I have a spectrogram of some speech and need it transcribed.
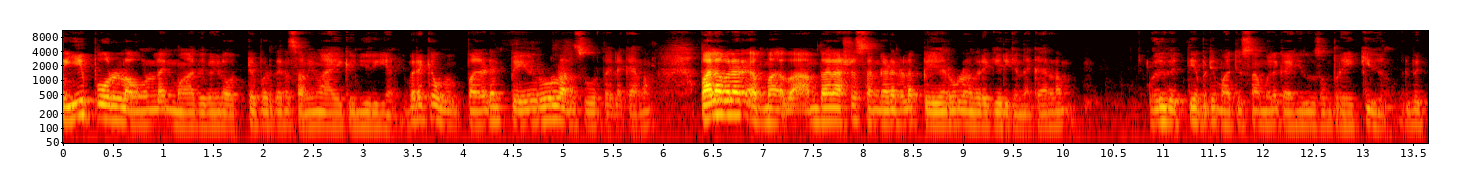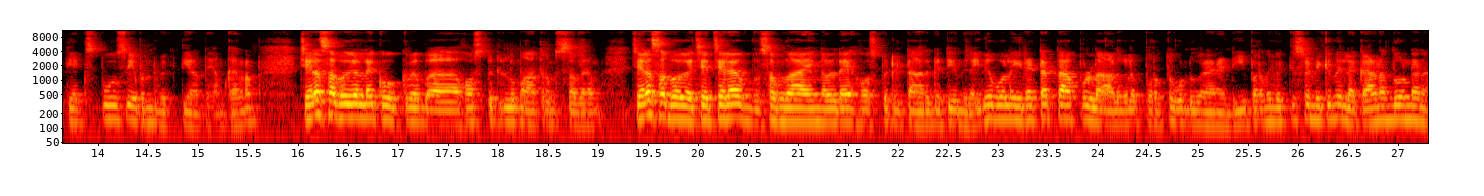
ഈ പോലുള്ള ഓൺലൈൻ മാധ്യമങ്ങളെ ഒറ്റപ്പെടുത്തേണ്ട സമയമായിക്കൊണ്ടിരിക്കുകയാണ് ഇവരൊക്കെ പലരുടെയും പേറോളാണ് സുഹൃത്തുക്കളെ. കാരണം പല പല അന്താരാഷ്ട്ര സംഘടനകളുടെ പേറോളാണ് ഇവരൊക്കെ ഇരിക്കുന്നത്. കാരണം ഒരു വ്യക്തിയെ പറ്റി മാത്യു സാമുല കഴിഞ്ഞ ദിവസം ബ്രേക്ക് ചെയ്തിരുന്നു. ഒരു വ്യക്തി എക്സ്പോസ് ചെയ്യപ്പെടുന്ന വ്യക്തിയാണ് അദ്ദേഹം. കാരണം ചില സഭകളിലെ ഹോസ്പിറ്റലിൽ മാത്രം സമരം ചില സഭകൾ ചില സമുദായങ്ങളുടെ ഹോസ്പിറ്റൽ ടാർഗറ്റ് ചെയ്യുന്നില്ല. ഇതേപോലെ ഇരട്ടത്താപ്പുള്ള ആളുകളെ പുറത്തു കൊണ്ടുവരാനായിട്ട് ഈ പറഞ്ഞ വ്യക്തി ശ്രമിക്കുന്നില്ല. കാരണം എന്തുകൊണ്ടാണ്?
